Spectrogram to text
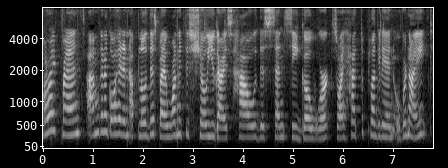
Alright friends I'm gonna go ahead and upload this but I wanted to show you guys how this Scentsy Go works. So I had to plug it in overnight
